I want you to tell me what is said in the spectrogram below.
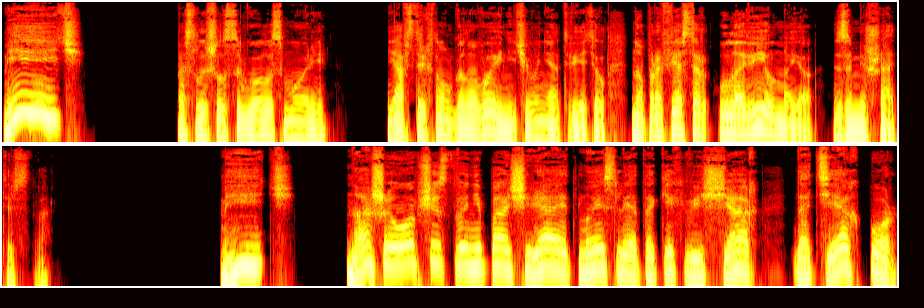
«Мич!» — послышался голос Мори. Я встряхнул головой и ничего не ответил, но профессор уловил мое замешательство. «Мич, наше общество не поощряет мысли о таких вещах до тех пор,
